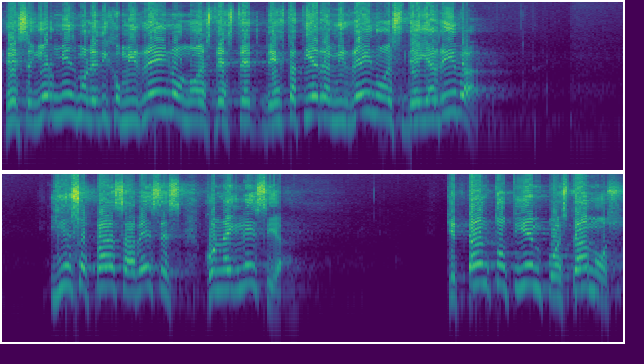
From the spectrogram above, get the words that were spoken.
El Señor mismo le dijo, mi reino no es de, este, de esta tierra, mi reino es de allá arriba. Y eso pasa a veces con la iglesia que tanto tiempo estamos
